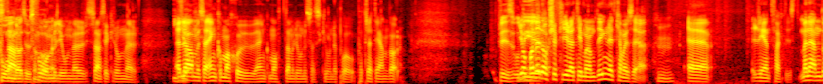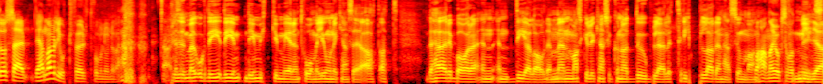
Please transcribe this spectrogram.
200 nästan 000 2 dollar. miljoner svenska kronor. Eller ja, Ja. men så här 1,7-1,8 miljoner svenska kronor på, på 31 dagar. Precis, och Jobbade det, dock 24 timmar om dygnet kan man ju säga. Mm. Eh, rent faktiskt. Men ändå så här, det hade man väl gjort för två miljoner va? Precis, men, och det, det, är, det är mycket mer än två miljoner kan jag säga. Att, att det här är bara en, en del av det, men man skulle kanske kunna dubbla eller trippla den här summan. Och han har ju också fått Minst. nya...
